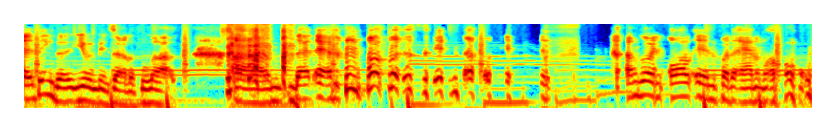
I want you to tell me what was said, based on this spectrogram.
i think the human being's out of luck um that animal is you know, i'm going all in for the animal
